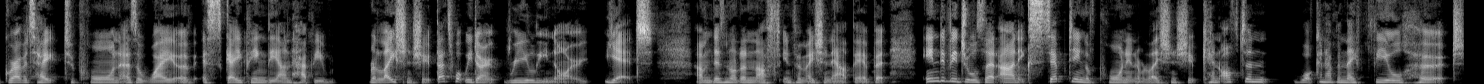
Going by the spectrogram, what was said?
gravitate to porn as a way of escaping the unhappy relationship. That's what we don't really know yet. Um, there's not enough information out there. But individuals that aren't accepting of porn in a relationship can often, what can happen, they feel hurt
